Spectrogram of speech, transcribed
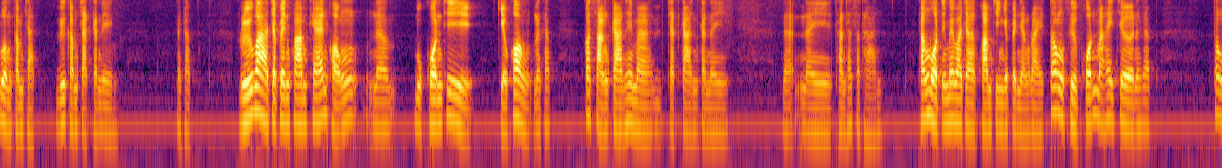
ร่วมกำจัด หรือกำจัดกันเองนะครับหรือว่าจะเป็นความแค้นของนะบุคคลที่เกี่ยวข้องนะครับ ก็สั่งการให้มาจัดการกันในนะในทันทสถาน ทั้งหมดนี่ไม่ว่าจะความจริงจะเป็นอย่างไร ต้องสืบค้นมาให้เจอนะครับ ต้อง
